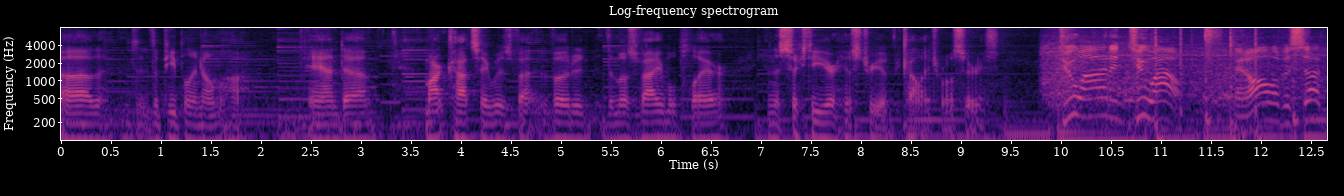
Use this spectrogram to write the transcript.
uh, the, the, people in Omaha. And uh, Mark Kotsay was voted the most valuable player in the 60-year history of the College World Series. Two on and two out. And all of a sudden,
